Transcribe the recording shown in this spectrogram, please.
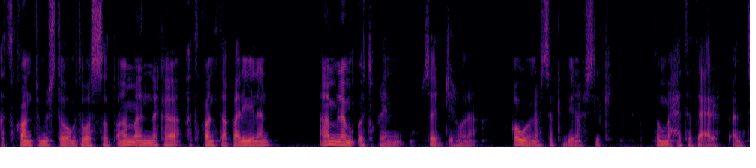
أتقنت مستوى متوسط أم أنك أتقنت قليلا أم لم أتقن؟ سجل هنا. قوم نفسك بنفسك ثم حتى تعرف أنت.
